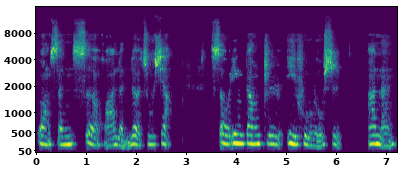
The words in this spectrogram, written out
妄生色华冷热诸相，受应当知亦复如是。阿难，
